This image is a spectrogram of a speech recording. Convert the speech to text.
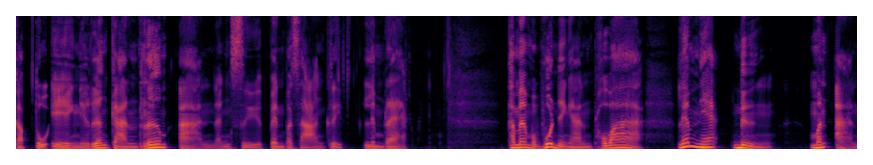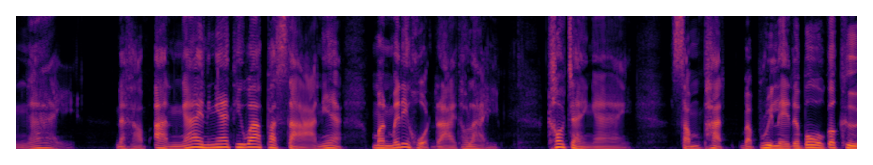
กับตัวเองในเรื่องการเริ่มอ่านหนังสือเป็นภาษาอังกฤษเล่มแรกทำไมผมพูดอย่างนั้น เพราะว่าเล่มนี้หนึ่ง มันอ่านง่ายนะครับอ่านง่ายในแง่ที่ว่าภาษาเนี่ยมันไม่ได้โหดร้ายเท่าไหร่ เข้าใจง่าย สัมผัสแบบ relatable ก็คือ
